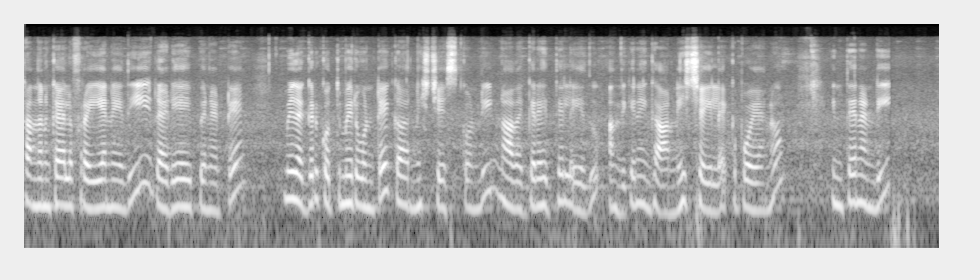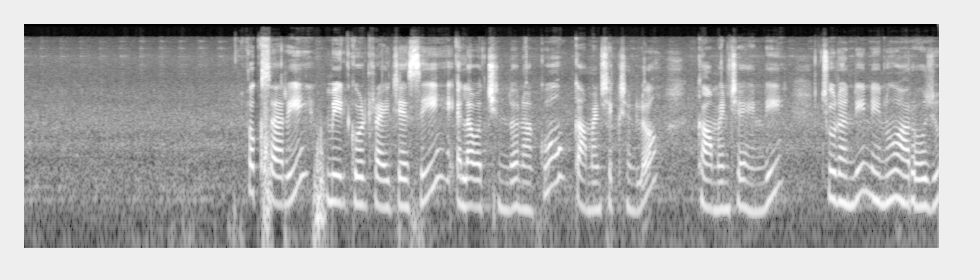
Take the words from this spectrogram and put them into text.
కందనకాయల ఫ్రై అనేది రెడీ అయిపోయినట్టే. మీ దగ్గర కొత్తిమీర ఉంటే గార్నిష్ చేసుకోండి. నా దగ్గర అయితే లేదు. అందుకే నేను గార్నిష్ చేయలేకపోయాను. ఇంతేనండి. ఒకసారి మీరు కూడా ట్రై చేసి ఎలా వచ్చిందో నాకు కామెంట్ సెక్షన్లో కామెంట్ చేయండి. చూడండి నేను ఆ రోజు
